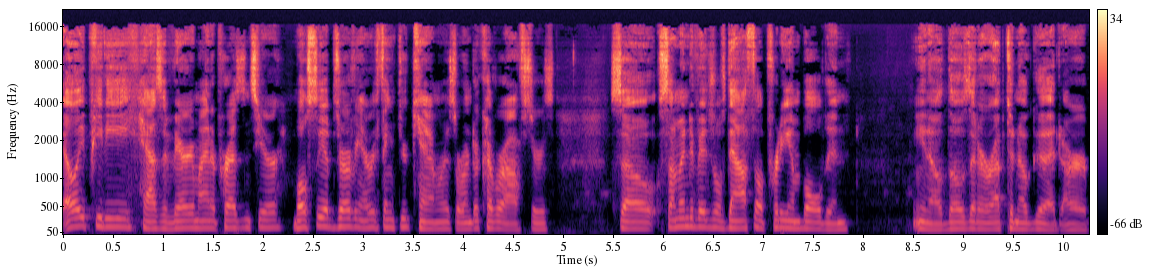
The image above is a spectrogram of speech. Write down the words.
LAPD has a very minor presence here, mostly observing everything through cameras or undercover officers. So some individuals now feel pretty emboldened. You know, those that are up to no good are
